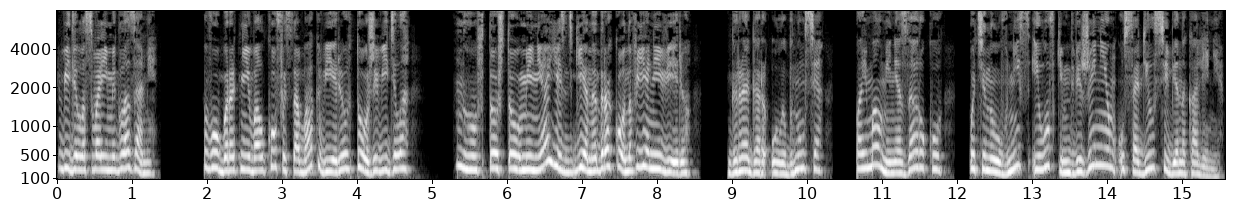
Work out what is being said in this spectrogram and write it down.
видела своими глазами. В оборотней волков и собак верю, тоже видела. Но в то, что у меня есть гены драконов, я не верю. Грегор улыбнулся, поймал меня за руку, потянул вниз и ловким движением усадил себе на колени.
